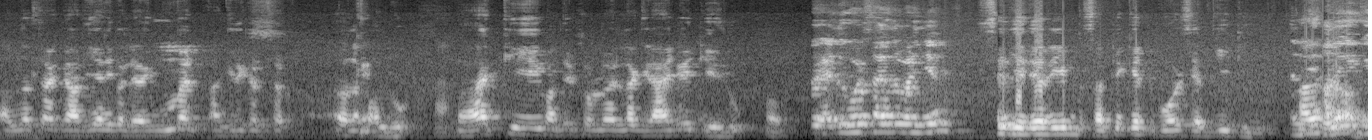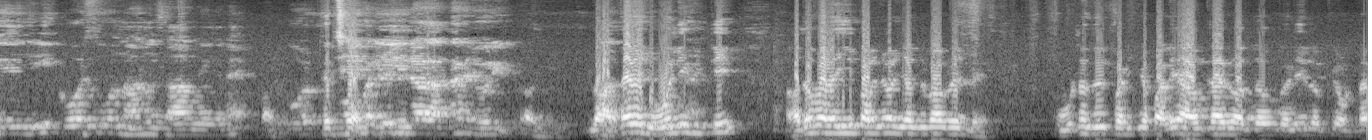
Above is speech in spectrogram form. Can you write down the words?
അന്നത്തെ ഗാർജിയാനിപ്പല്ലേ ഉമ്മൻ അഗ്രികൾച്ചർ വന്നു. ബാക്കി വന്നിട്ടുള്ളതെല്ലാം ഗ്രാജുവേറ്റ് ചെയ്തു. Engineering certificate course M G T തീർച്ചയായും. അങ്ങനെ ജോലി കിട്ടി. അതുപോലെ ഈ പറഞ്ഞ ചന്ദ്രബാബല്ലേ ചന്ദ്രബാബുല്ലേ കൂട്ടത്തിൽ പഠിച്ച പല ആൾക്കാരും അന്ന് വെളിയിലൊക്കെ ഉണ്ട്.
